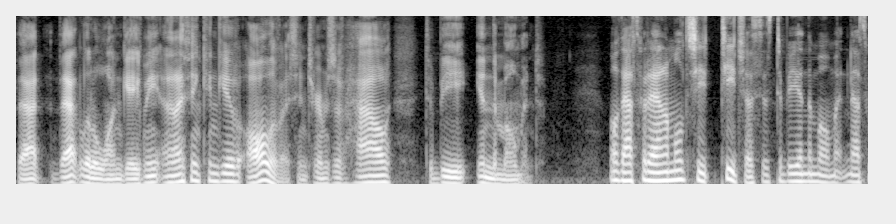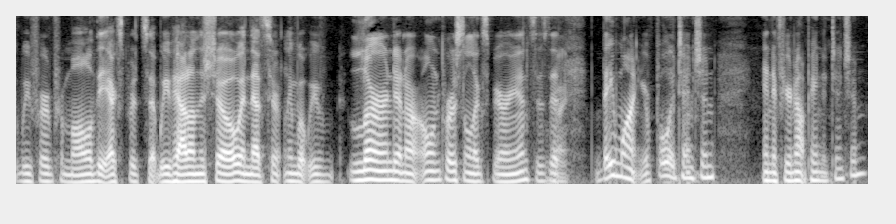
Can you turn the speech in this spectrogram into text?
that that little one gave me, and I think can give all of us in terms of how to be in the moment. Well, that's what animals te- teach us is to be in the moment. And that's what we've heard from all of the experts that we've had on the show. And that's certainly what we've learned in our own personal experience is that Right. they want your full attention. And if you're not paying attention,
